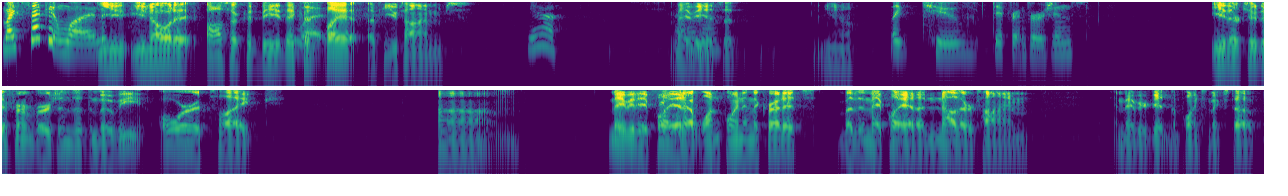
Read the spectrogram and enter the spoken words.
My second one, You you know what it also could be? They could What? play it a few times. yeah, Maybe it's a you know, like two different versions. either two different versions of the movie or it's like um maybe they play it at one point in the credits, but then they play it another time and maybe you're getting the points mixed up.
